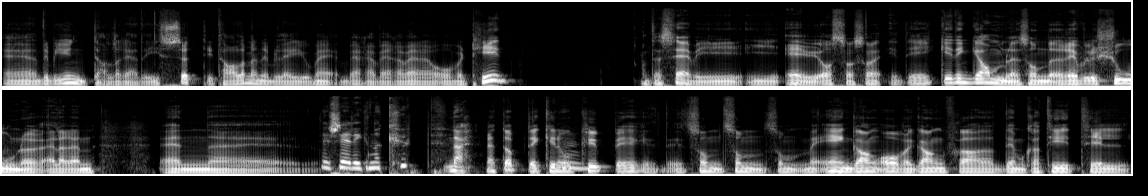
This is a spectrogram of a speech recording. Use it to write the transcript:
Eh, det begynte allerede i 70-tallet, men det ble jo verre og verre, verre over tid. Og Det ser vi i, i EU også, så det er ikke de gamle sånne revolusjoner eller en, en eh, Det skjer ikke noe kupp. Nei, nettopp. Det er ikke noe Mm. kupp som, som, som med en gang overgang fra demokrati til,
